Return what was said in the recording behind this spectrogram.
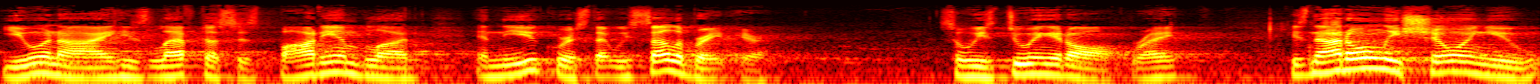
You and I, he's left us his body and blood in the Eucharist that we celebrate here. So he's doing it all, right? He's not only showing you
